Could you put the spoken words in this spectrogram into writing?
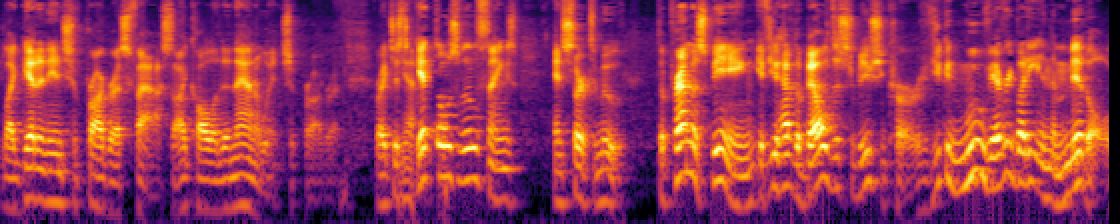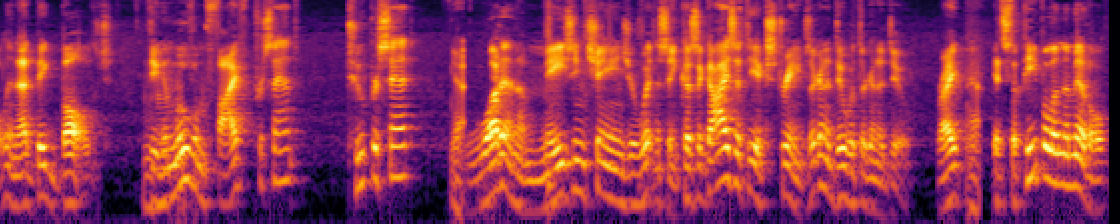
like get an inch of progress fast. I call it a nano inch of progress, right? Just yeah. get those little things and start to move. The premise being, if you have the Bell distribution curve, if you can move everybody in the middle in that big bulge, if you can mm-hmm. move them 5%, 2%, yeah. what an amazing change you're witnessing. Because the guys at the extremes, they're going to do what they're going to do, right? Yeah. It's the people in the middle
